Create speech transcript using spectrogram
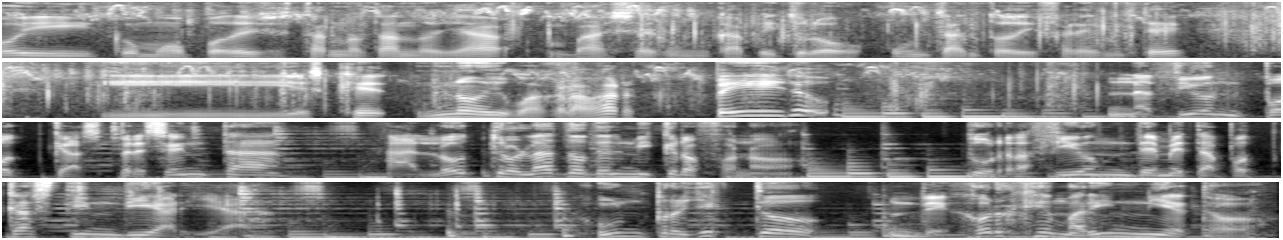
Hoy, como podéis estar notando ya, va a ser un capítulo un tanto diferente y es que no iba a grabar, pero... Nación Podcast presenta Al otro lado del micrófono, tu ración de Metapodcasting Diaria. Un proyecto de Jorge Marín Nieto.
